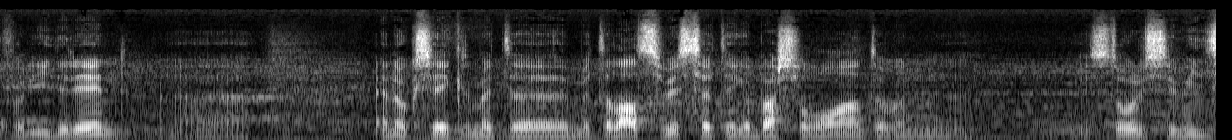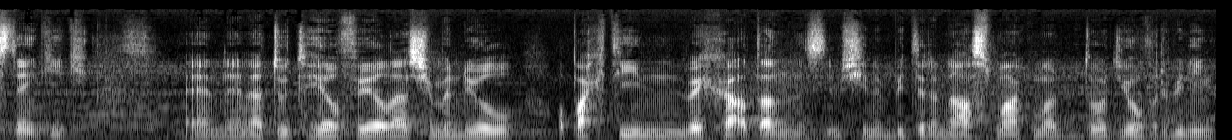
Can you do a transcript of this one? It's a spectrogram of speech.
voor iedereen. Eh, en ook zeker met de, met de laatste wedstrijd tegen Barcelona, toch een historische winst, denk ik. En, en dat doet heel veel. Als je met 0 op 18 weggaat, dan is het misschien een bittere nasmaak, maar door die overwinning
